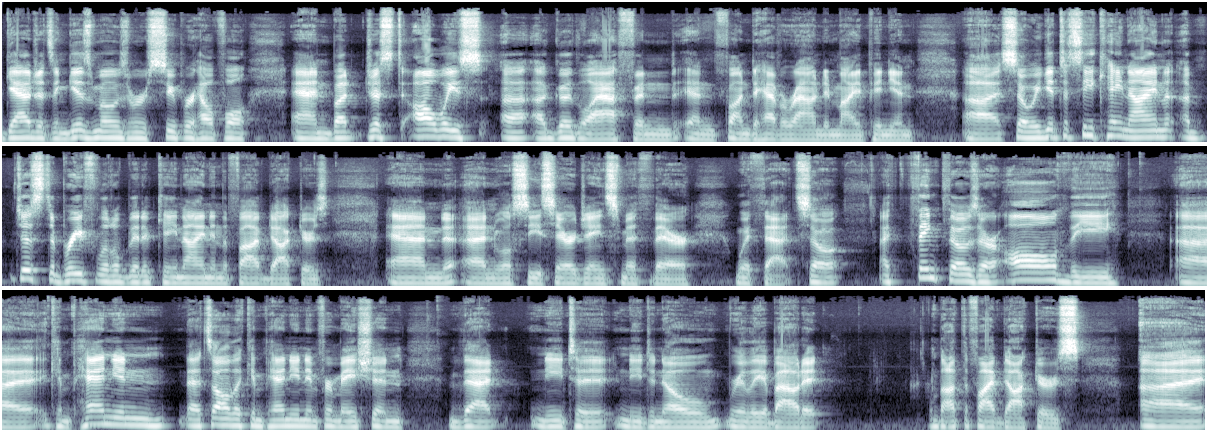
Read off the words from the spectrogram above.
gadgets and gizmos were super helpful. And but just always a good laugh and and fun to have around, in my opinion. Uh, so we get to see K9, uh, just a brief little bit of K9 in the Five Doctors, and and we'll see Sarah Jane Smith there with that. So I think those are all the uh, companion. That's all the companion information that need to need to know really about it, about the five doctors. Uh,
